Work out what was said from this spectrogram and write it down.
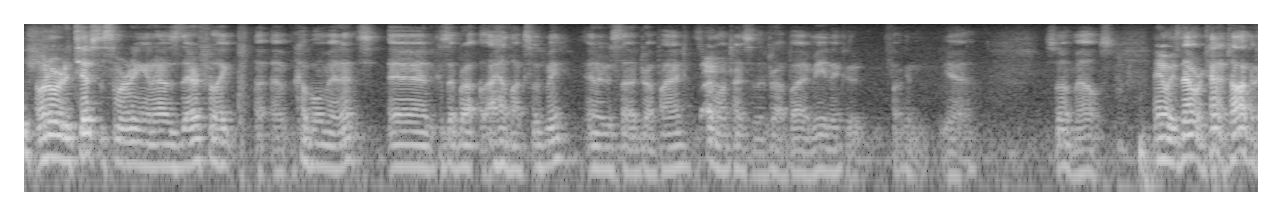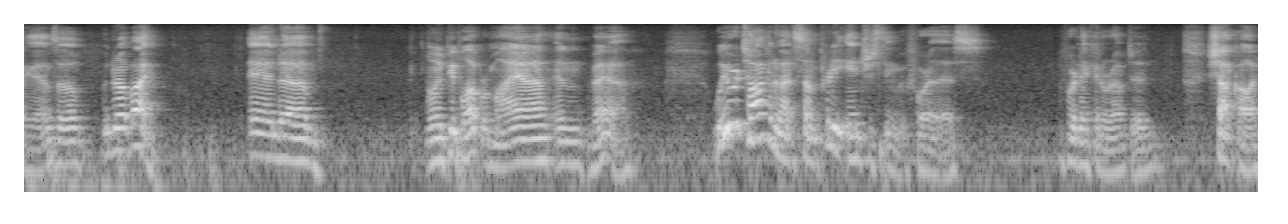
I went over to Tips this morning and I was there for like a, a couple of minutes, and because I brought I had Lux with me, and I just thought I'd drop by. It's been a long time since I dropped by. Me and Nick could fucking yeah, something else. Anyways, now we're kind of talking again, so we dropped by, and um, the only people up were Maya and Vea. We were talking about something pretty interesting before this, before Nick interrupted. Shot caller.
